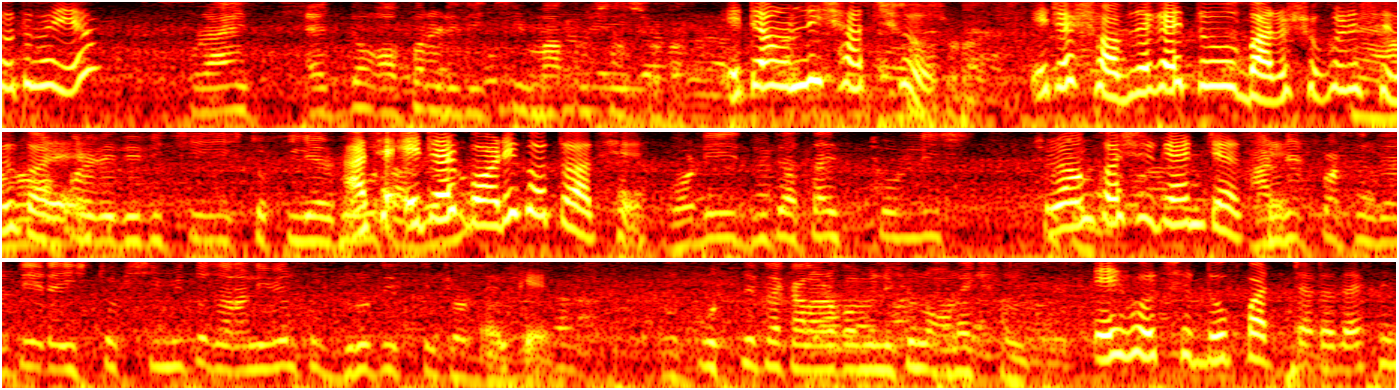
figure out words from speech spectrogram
কত ভাইয়া? প্রাইস একদম অফার দিচ্ছি মাত্র 700 টাকা। এটা অনলি সাতশো? 700 এটা সব জায়গায় তো বারোশো করে সেল করে। অফার দিয়ে দিচ্ছি স্টক ক্লিয়ার আচ্ছা এটার বডি কত আছে? বডি দুইটা সাইজ 40 রং কষের গ্যারান্টি আছে 100% গ্যারান্টি এটা স্টক সীমিত যারা নেবেন খুব দ্রুত স্ক্রিনশট ওকে প্রত্যেকটা কালার কম্বিনেশন অনেক সুন্দর এই হচ্ছে দোপাট্টাটা দেখেন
